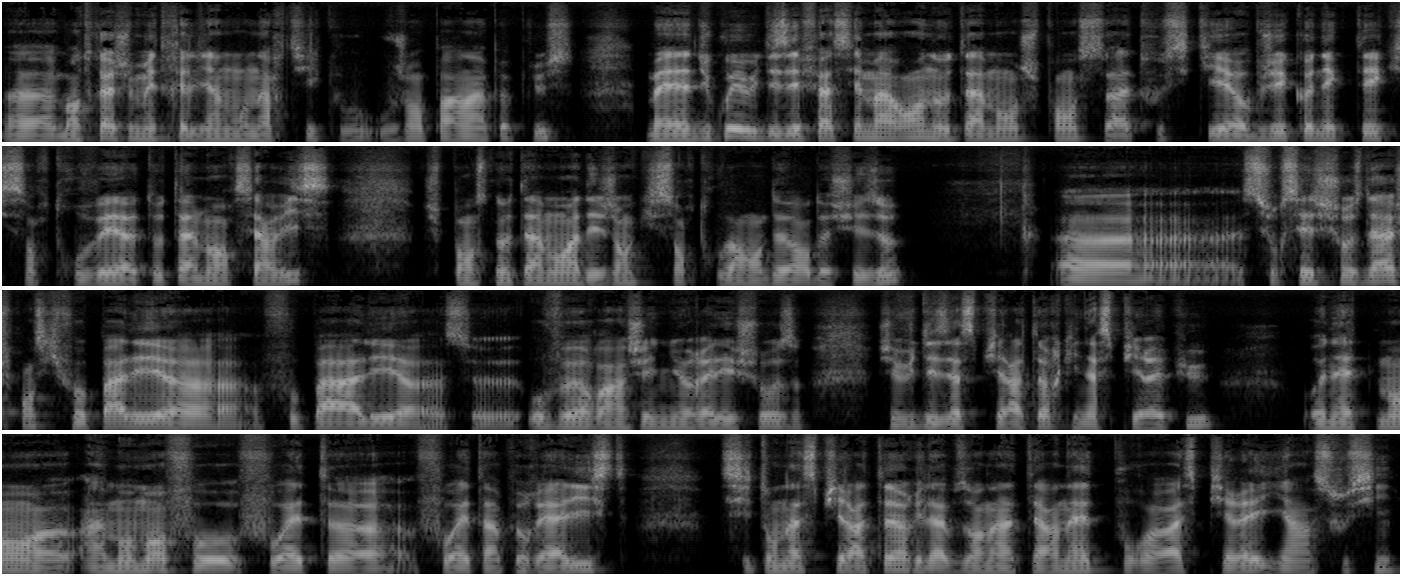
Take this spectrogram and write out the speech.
en tout cas, je mettrai le lien de mon article où, j'en parle un peu plus. Mais du coup, il y a eu des effets assez marrants, notamment, je pense, à tout ce qui est objets connectés qui sont retrouvés totalement hors service. Je pense notamment à des gens qui sont retrouvés en dehors de chez eux. Euh, sur ces choses-là, je pense qu'il faut pas aller, euh, faut pas aller euh, se over-ingénierer les choses. J'ai vu des aspirateurs qui n'aspiraient plus. Honnêtement, à un moment, faut, faut être, faut être un peu réaliste. Si ton aspirateur, il a besoin d'internet pour aspirer, il y a un souci.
